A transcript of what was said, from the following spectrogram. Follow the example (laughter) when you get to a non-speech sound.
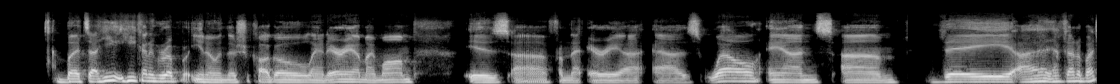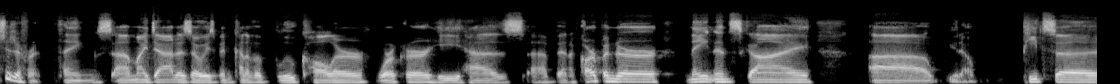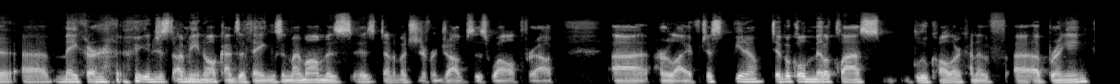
But uh, he he kind of grew up, you know, in the Chicagoland area. My mom is uh, from that area as well, and um, they uh, have done a bunch of different things. Uh, my dad has always been kind of a blue collar worker. He has uh, been a carpenter, maintenance guy, uh, you know, pizza uh, maker. (laughs) just, I mean, all kinds of things. And my mom has has done a bunch of different jobs as well throughout uh, her life. Just you know, typical middle class blue collar kind of upbringing.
